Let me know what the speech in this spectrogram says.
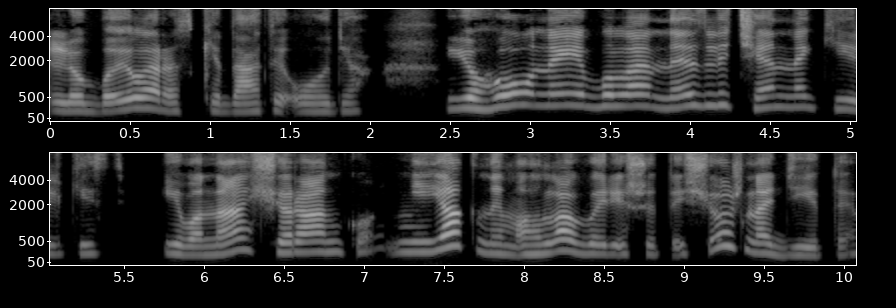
любила розкидати одяг. Його у неї була незліченна кількість, і вона щоранку ніяк не могла вирішити, що ж надіти.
